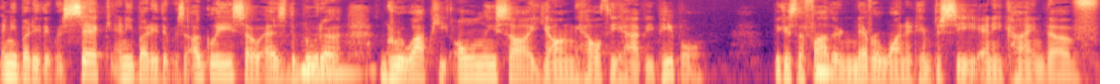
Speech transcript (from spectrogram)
anybody that was sick, anybody that was ugly. So as the Buddha mm-hmm. grew up, he only saw young, healthy, happy people because the father never wanted him to see any kind of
